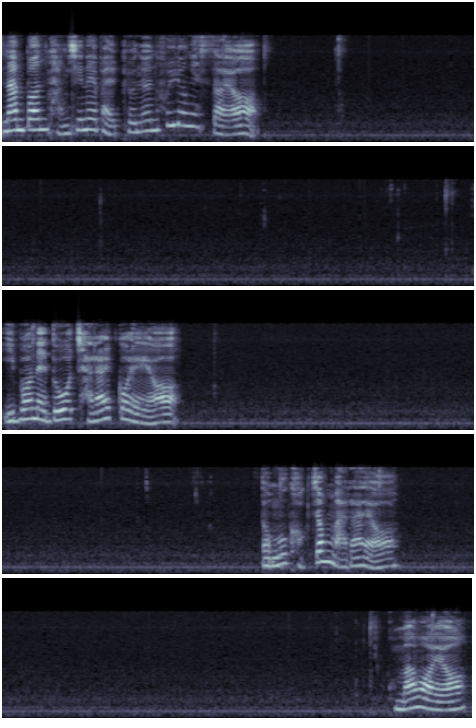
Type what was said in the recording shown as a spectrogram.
지난번 당신의 발표는 훌륭했어요. 이번에도 잘할 거예요. 너무 걱정 말아요. 고마워요.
